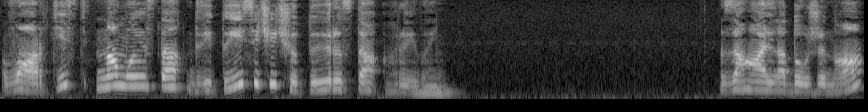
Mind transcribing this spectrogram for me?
Вартість намиста 2400 гривень. Загальна довжина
